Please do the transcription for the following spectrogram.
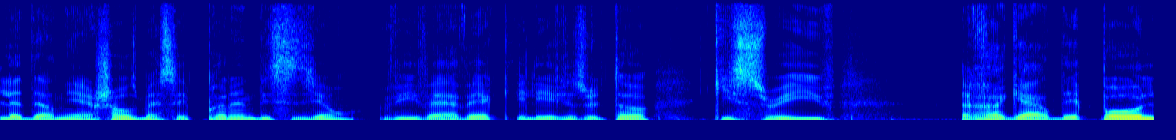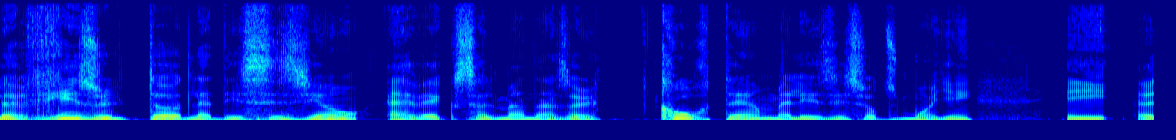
la dernière chose, ben, c'est prenez une décision, vivez avec et les résultats qui suivent. Regardez pas le résultat de la décision avec seulement dans un court terme, allez-y sur du moyen et euh,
